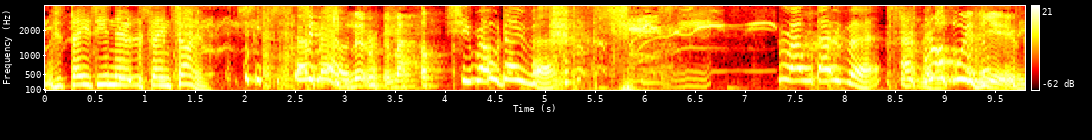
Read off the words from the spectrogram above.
Was Daisy in there at the same time? Sticking the room out. She rolled over. she rolled over. What's wrong with you?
